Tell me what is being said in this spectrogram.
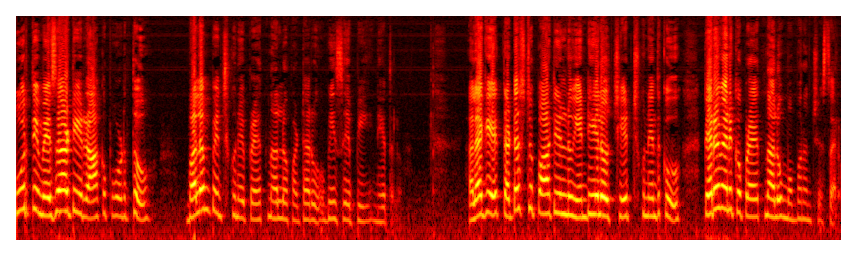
పూర్తి మెజార్టీ రాకపోవడంతో బలం పెంచుకునే ప్రయత్నాల్లో పడ్డారు బీజేపీ నేతలు. అలాగే తటస్థ పార్టీలను ఎన్డీఏలో చేర్చుకునేందుకు తెర వెనుక ప్రయత్నాలు ముమ్మరం చేశారు.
